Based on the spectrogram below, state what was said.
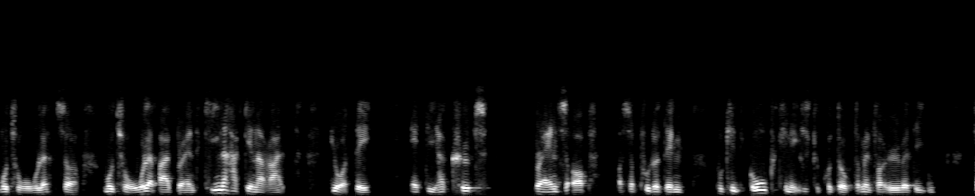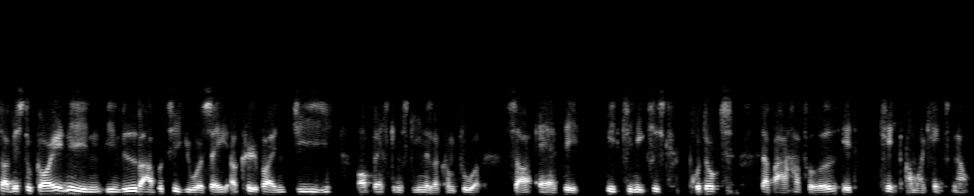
Motorola, så Motorola er bare et brand. Kina har generelt gjort det, at de har købt brands op, og så putter dem på gode kinesiske produkter, men for at øge værdien. Så hvis du går ind i en, i en hvidevarebutik i USA og køber en GE opvaskemaskine eller komfur, så er det et kinesisk produkt, der bare har fået et kendt amerikansk navn.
